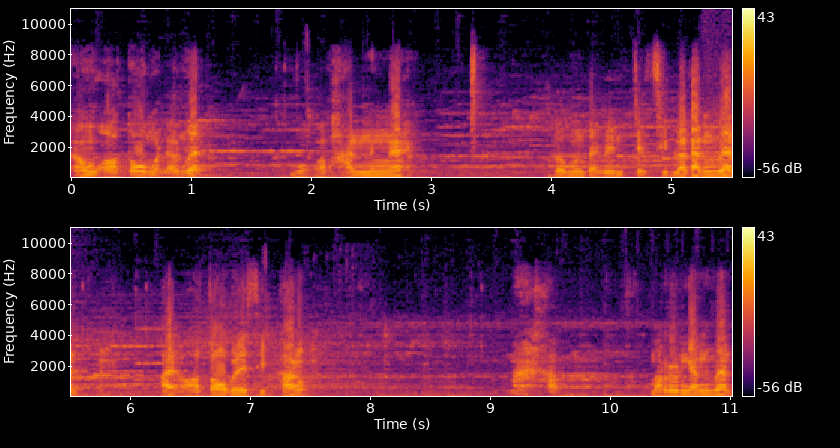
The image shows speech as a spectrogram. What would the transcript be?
เอาออโต้หมดแล้วเพื่อนบวกมาพันหนึ่งนะเพิ่มมันไปเป็นเจ็ดสิบแล้วกันเพื่อนไปออโต้ไปเลยสิบครั้ง มารุนกันเพื่อน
